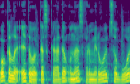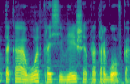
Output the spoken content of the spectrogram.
Около этого каскада у нас формируется вот так такая вот красивейшая проторговка.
